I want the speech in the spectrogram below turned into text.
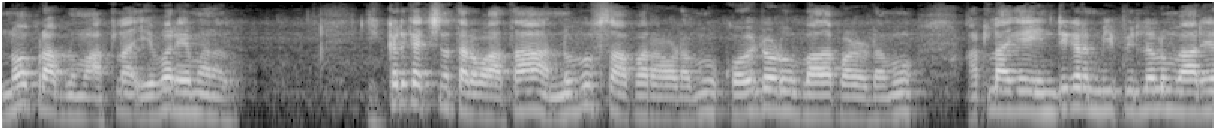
నో ప్రాబ్లం అట్లా ఎవరు ఏమనరు. ఇక్కడికి వచ్చిన తర్వాత నువ్వు సాఫర్ అవడము కోవిడోడు బాధపడము అట్లాగే ఇంటికాడ మీ పిల్లలు భార్య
